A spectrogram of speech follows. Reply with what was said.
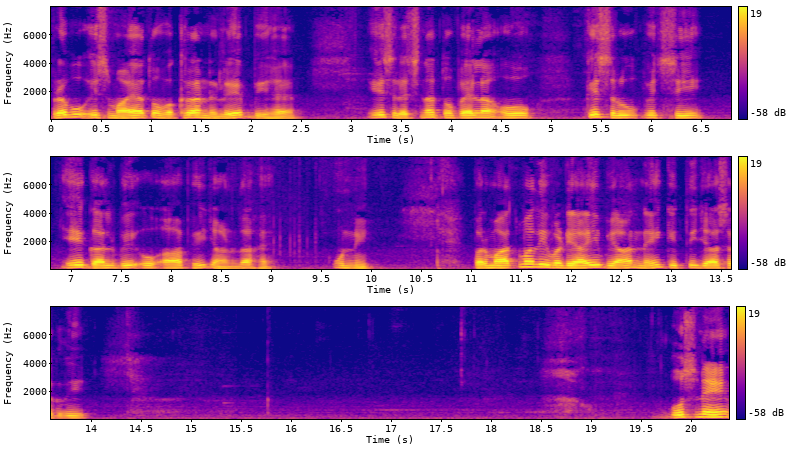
ਪ੍ਰਭੂ ਇਸ ਮਾਇਆ ਤੋਂ ਵੱਖਰਾ ਨਿਰਲੇਪ ਵੀ ਹੈ ਇਸ ਰਚਨਾ ਤੋਂ ਪਹਿਲਾਂ ਉਹ ਕਿਸ ਰੂਪ ਵਿੱਚ ਸੀ ਇਹ ਗੱਲ ਵੀ ਉਹ ਆਪ ਹੀ ਜਾਣਦਾ ਹੈ 19 ਪਰਮਾਤਮਾ ਦੀ ਵਡਿਆਈ ਬਿਆਨ ਨਹੀਂ ਕੀਤੀ ਜਾ ਸਕਦੀ ਉਸ ਨੇ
